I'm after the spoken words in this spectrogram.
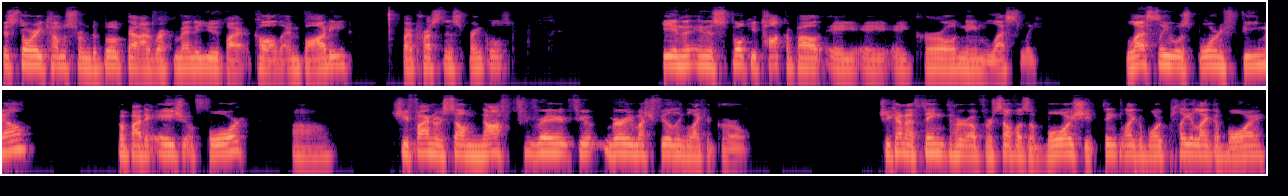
This story comes from the book that I recommended you by called Embody by Preston Sprinkles. He in, in this book he talked about a, a, a girl named Leslie. Leslie was born female, but by the age of four, uh, she find herself not very very much feeling like a girl. She kind of think her of herself as a boy. She think like a boy, play like a boy.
